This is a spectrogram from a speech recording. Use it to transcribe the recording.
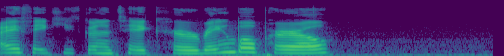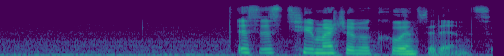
I think he's gonna take her rainbow pearl. This is too much of a coincidence.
